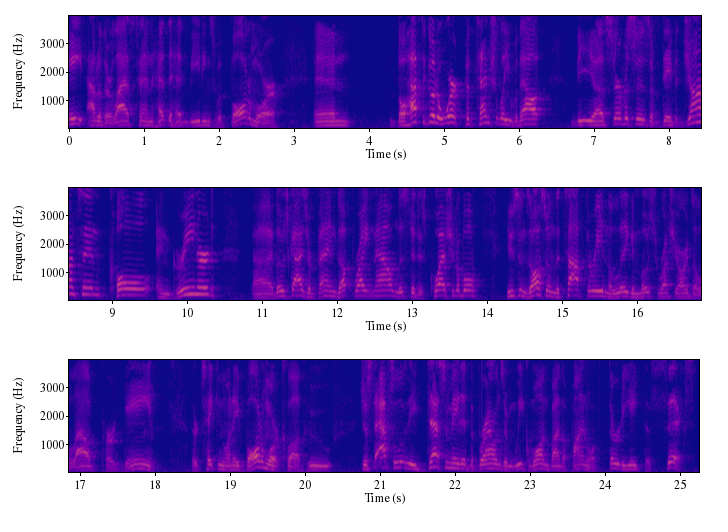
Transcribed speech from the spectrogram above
eight out of their last 10 head to head meetings with Baltimore, and they'll have to go to work potentially without the uh, services of David Johnson, Cole, and Greenard. Uh, those guys are banged up right now, listed as questionable. Houston's also in the top three in the league in most rush yards allowed per game. They're taking on a Baltimore club who just absolutely decimated the Browns in week one by the final of 38 to 6.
